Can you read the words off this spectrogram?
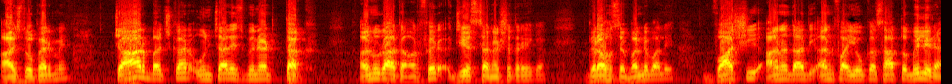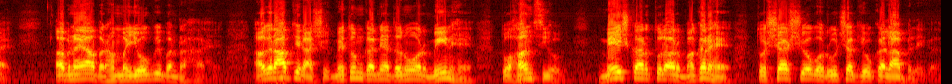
आज दोपहर में चार बजकर उनचालीस मिनट तक अनुराधा और फिर ज्येष्ठा नक्षत्र रहेगा। ग्रहों से बनने वाले वाशी, आनंद आदि, अनफा योग का साथ तो मिल ही रहा है। अब नया ब्रह्म योग भी बन रहा है। अगर आपकी राशि मिथुन, कन्या, धनु और मीन है तो हंस योग, मेष कर तुला और मकर है तो शश योग और रोचक योग का लाभ मिलेगा।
